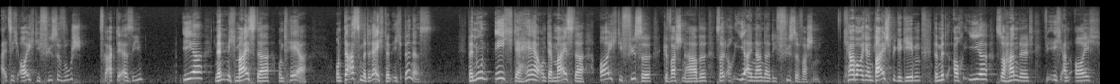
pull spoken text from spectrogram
als ich euch die Füße wusch? fragte er sie. Ihr nennt mich Meister und Herr, und das mit Recht, denn ich bin es. Wenn nun ich, der Herr und der Meister, euch die Füße gewaschen habe, sollt auch ihr einander die Füße waschen. Ich habe euch ein Beispiel gegeben, damit auch ihr so handelt, wie ich an euch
